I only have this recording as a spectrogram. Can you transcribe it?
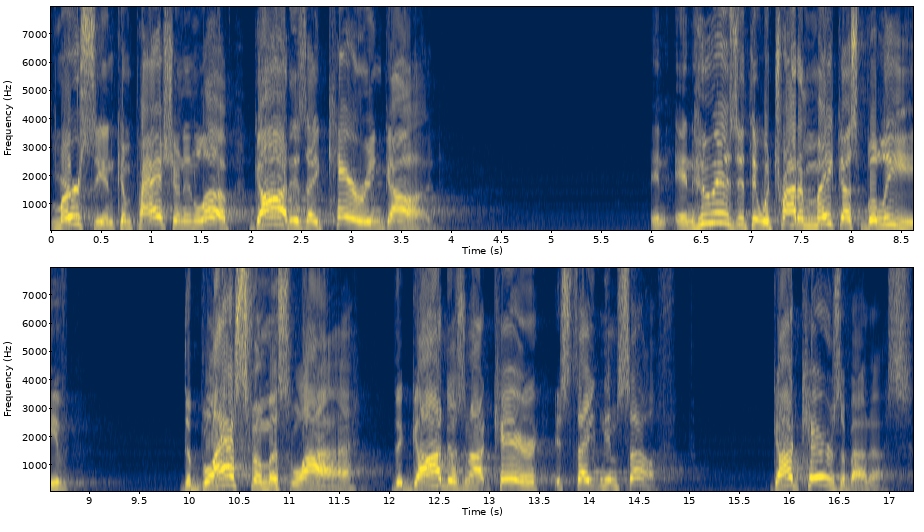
mercy and compassion and love. God is a caring God. And, and who is it that would try to make us believe the blasphemous lie that God does not care? is Satan himself. God cares about us.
